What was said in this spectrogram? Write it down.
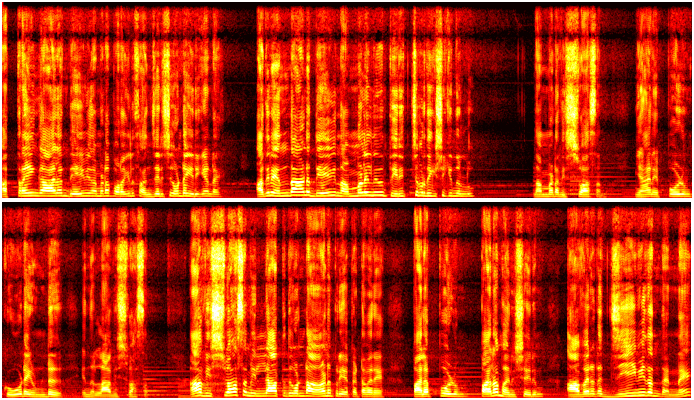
അത്രയും കാലം ദേവി നമ്മുടെ പുറകിൽ സഞ്ചരിച്ചുകൊണ്ടേ ഇരിക്കണ്ടേ? അതിനെന്താണ് ദേവി നമ്മളിൽ നിന്ന് തിരിച്ചു പ്രതീക്ഷിക്കുന്നുള്ളൂ? നമ്മുടെ വിശ്വാസം. ഞാൻ എപ്പോഴും കൂടെയുണ്ട് എന്നുള്ള ആ വിശ്വാസം. ആ വിശ്വാസം ഇല്ലാത്തത് കൊണ്ടാണ് പ്രിയപ്പെട്ടവരെ പലപ്പോഴും പല മനുഷ്യരും അവരുടെ ജീവിതം തന്നെ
